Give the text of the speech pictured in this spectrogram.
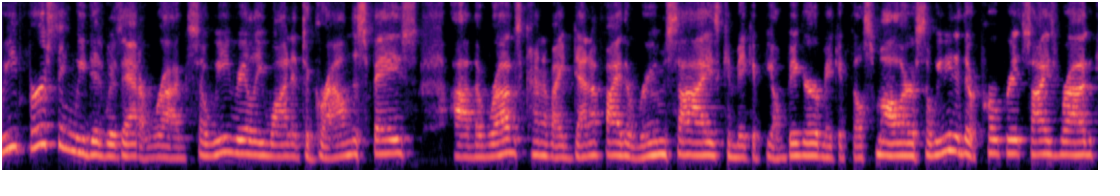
we first thing we did was add a rug. So we really wanted to ground the space. Uh, the rugs kind of identify the room size can make it feel bigger make it feel smaller. So we needed the appropriate size rug.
